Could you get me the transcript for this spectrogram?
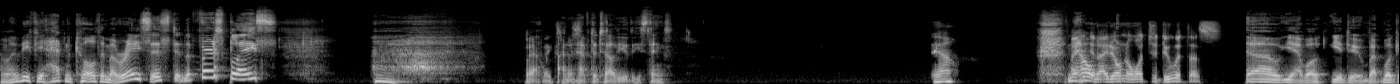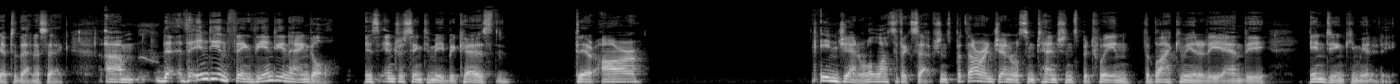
Well, maybe if you hadn't called him a racist in the first place. well, I don't have to tell you these things. Yeah. Now- and, and I don't know what to do with this. Oh, yeah. Well, you do, but we'll get to that in a sec. Um, the, the Indian thing, the Indian angle is interesting to me because there are, in general, lots of exceptions, but there are in general some tensions between the black community and the Indian community.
